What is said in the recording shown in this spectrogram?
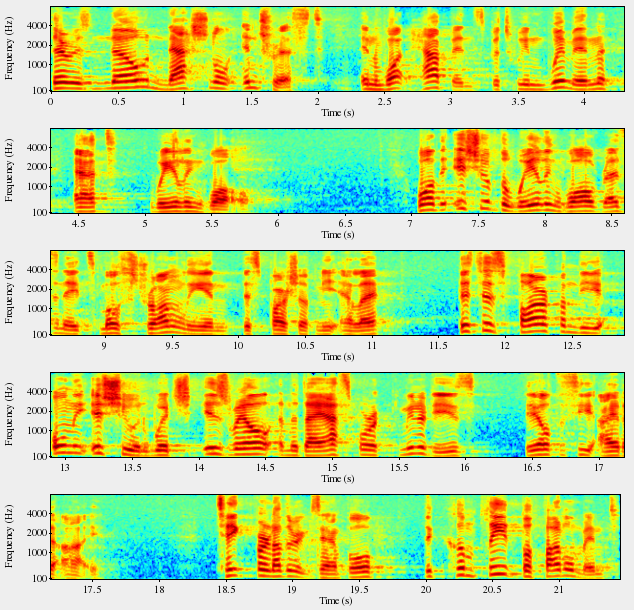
There is no national interest in what happens between women at Wailing Wall. While the issue of the Wailing Wall resonates most strongly in this parsha of Mi'ele, this is far from the only issue in which Israel and the diasporic communities fail to see eye to eye. Take, for another example, the complete befuddlement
